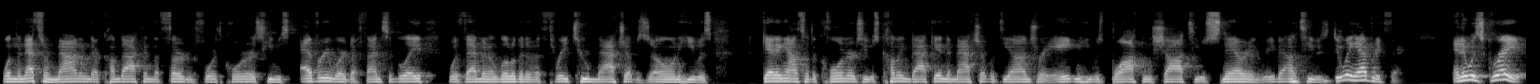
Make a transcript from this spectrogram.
when the Nets were mounting their comeback in the third and fourth quarters. He was everywhere defensively with them in a little bit of a 3 2 matchup zone. He was getting out to the corners. He was coming back in to match up with DeAndre Ayton. He was blocking shots. He was snaring rebounds. He was doing everything. And it was great.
